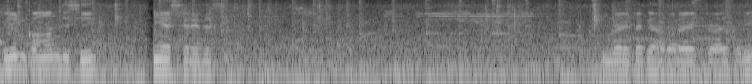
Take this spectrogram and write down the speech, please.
প্রিন্ট কমন দিছি নিয়ে ছেড়ে দিছি। আমরা এটাকে আবার ট্রাই করি।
